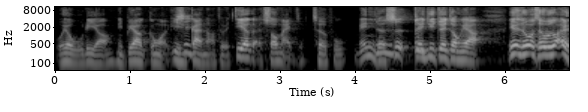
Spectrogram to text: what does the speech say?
我有武力哦，你不要跟我硬干哦，对不对？第二个，收买车夫，没你的事，这一句最重要。因为如果车夫说：“哎，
